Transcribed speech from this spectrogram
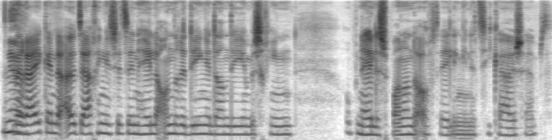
Ja. bereiken. En de uitdagingen zitten in hele andere dingen dan die je misschien op een hele spannende afdeling in het ziekenhuis hebt.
